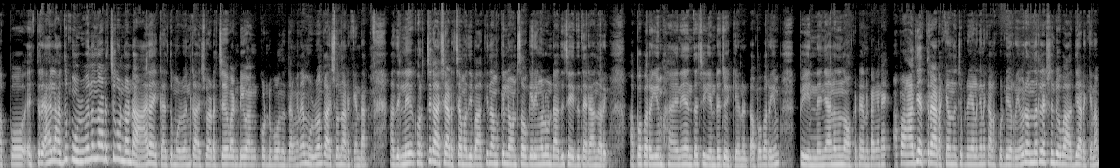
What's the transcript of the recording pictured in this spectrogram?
അപ്പോൾ എത്ര അല്ല അത് മുഴുവനൊന്നും അടച്ച് കൊണ്ടുപോകണ്ട ആരായിക്കാലത്ത് മുഴുവൻ കാശും അടച്ച് വണ്ടി വാങ്ങി കൊണ്ടുപോകുന്നത്? അങ്ങനെ മുഴുവൻ കാശൊന്നും അടയ്ക്കേണ്ട. അതിൽ കുറച്ച് കാശ് അടച്ചാൽ മതി. ബാക്കി നമുക്ക് ലോൺ സൗകര്യങ്ങളും ഉണ്ട്. അത് ചെയ്ത് തരാമെന്ന് പറയും. അപ്പോൾ പറയും അതിന് എന്താ ചെയ്യേണ്ടത്? ചോദിക്കുകയാണ് കേട്ടോ അപ്പോൾ പറയും പിന്നെ ഞാനൊന്ന് നോക്കട്ടെ എന്നിട്ട് അങ്ങനെ അപ്പോൾ ആദ്യം എത്ര അടയ്ക്കണം എന്ന് വെച്ചപ്പോൾ ഇയാൾ ഇങ്ങനെ കണക്കൂട്ടി പറയും. ഒരു ഒന്നര ലക്ഷം രൂപ ആദ്യം അടയ്ക്കണം.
